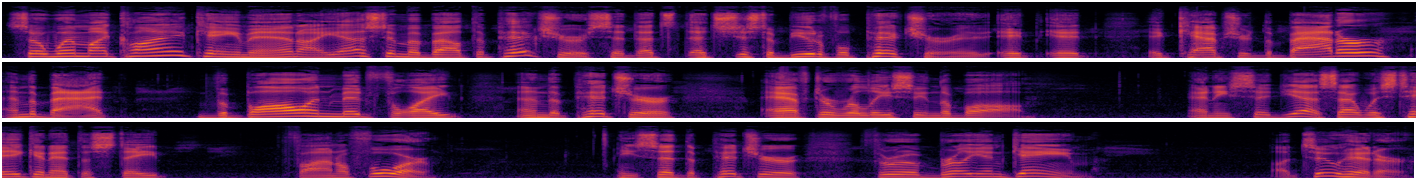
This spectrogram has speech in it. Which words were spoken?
So when my client came in, I asked him about the picture. I said, "That's that's just a beautiful picture. It it it, it captured the batter and the bat, the ball in mid-flight, and the pitcher after releasing the ball." And he said, "Yes, that was taken at the state Final Four." He said the pitcher threw a brilliant game, a two-hitter,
